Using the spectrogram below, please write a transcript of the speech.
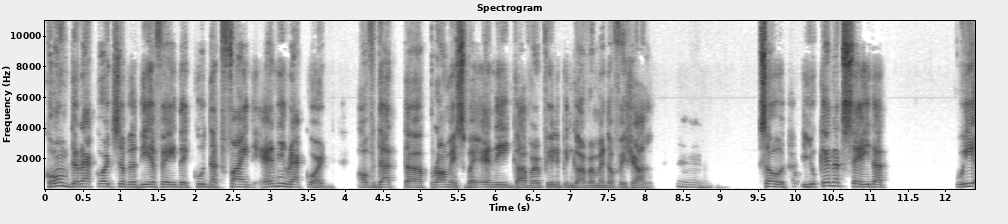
combed the records of the DFA. They could not find any record of that uh, promise by any govern- Philippine government official. Mm. So you cannot say that we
